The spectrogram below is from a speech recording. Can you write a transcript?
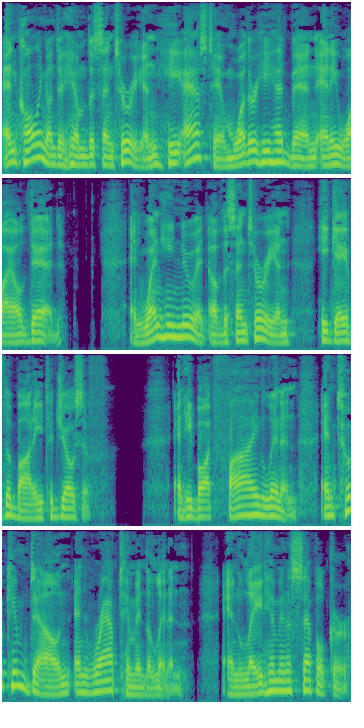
And calling unto him the centurion, he asked him whether he had been any while dead. And when he knew it of the centurion, he gave the body to Joses. And he bought fine linen, and took him down, and wrapped him in the linen, and laid him in a sepulchre,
